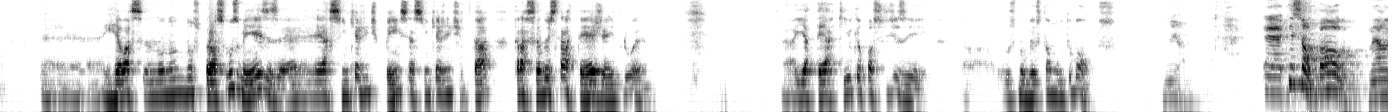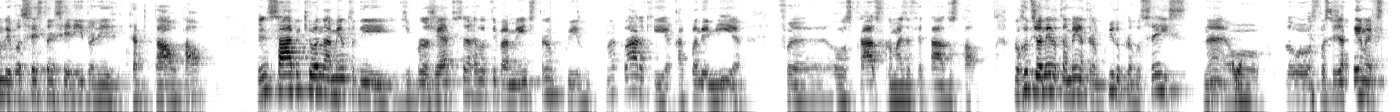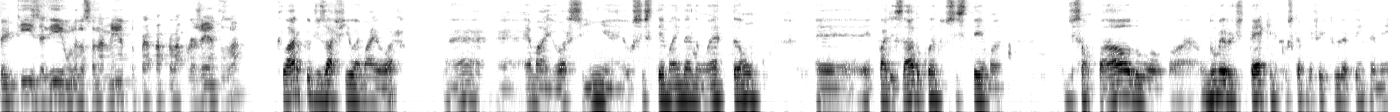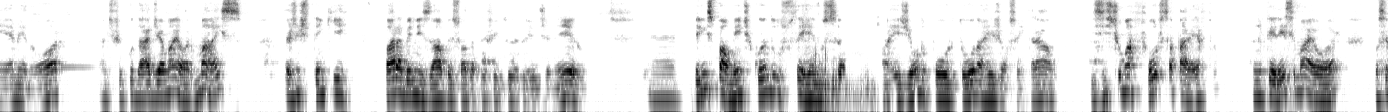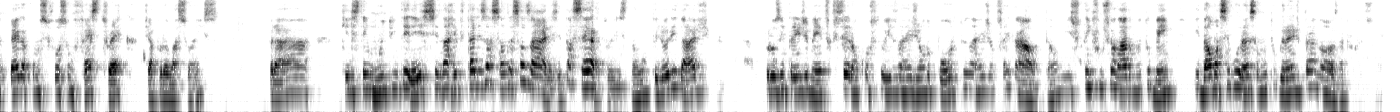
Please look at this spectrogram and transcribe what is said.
é, em relação no, no, nos próximos meses. É, é, assim que a gente pensa, é assim que a gente está traçando a estratégia aí para o ano. Ah, e até aqui o que eu posso te dizer, os números estão muito bons. É, aqui em São Paulo, né, onde vocês estão inseridos ali, capital tal, a gente sabe que o andamento de, de projetos é relativamente tranquilo. Né? Claro que a pandemia, foi, os casos foram mais afetados tal. No Rio de Janeiro também é tranquilo para vocês, né? Ou, ou você já tem uma expertise ali, um relacionamento para aprovar projetos lá? Claro que o desafio é maior, né? é, é maior sim, é, o sistema ainda não é tão é, equalizado quanto o sistema de São Paulo, o número de técnicos que a prefeitura tem também é menor, a dificuldade é maior, mas a gente tem que parabenizar o pessoal da prefeitura do Rio de Janeiro, é, principalmente quando os terrenos são na região do Porto ou na região central, existe uma força-tarefa, um interesse maior. Você pega como se fosse um fast track de aprovações para que eles têm muito interesse na revitalização dessas áreas. E está certo, eles dão prioridade para os empreendimentos que serão construídos na região do Porto e na região central. Então, isso tem funcionado muito bem e dá uma segurança muito grande para nós, né, professor?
